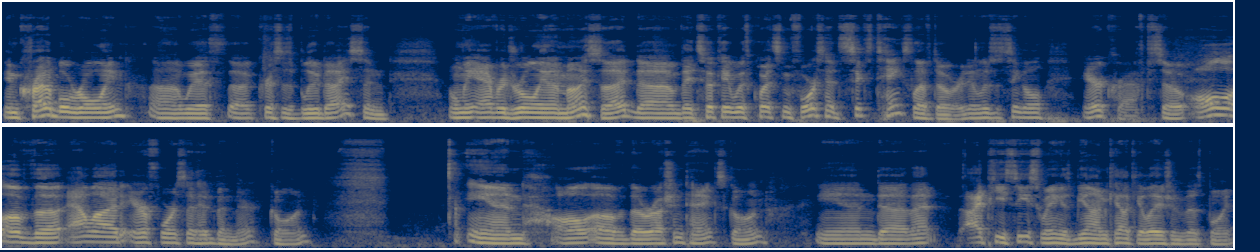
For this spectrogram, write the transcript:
incredible rolling uh, with uh, Chris's blue dice and only average rolling on my side, uh, they took it with quite some force. and Had six tanks left over. Didn't lose a single aircraft. So all of the Allied Air Force that had been there, gone. And all of the Russian tanks, gone. And uh, that IPC swing is beyond calculation at this point.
